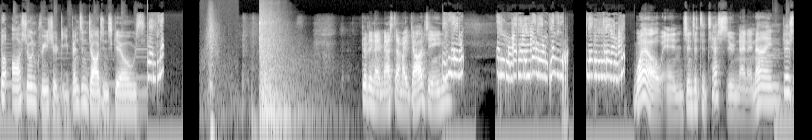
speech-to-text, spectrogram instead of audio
but also increase your defense and dodging skills. Good thing I mastered my dodging. Well, in Ginga Tetsu 999, there's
